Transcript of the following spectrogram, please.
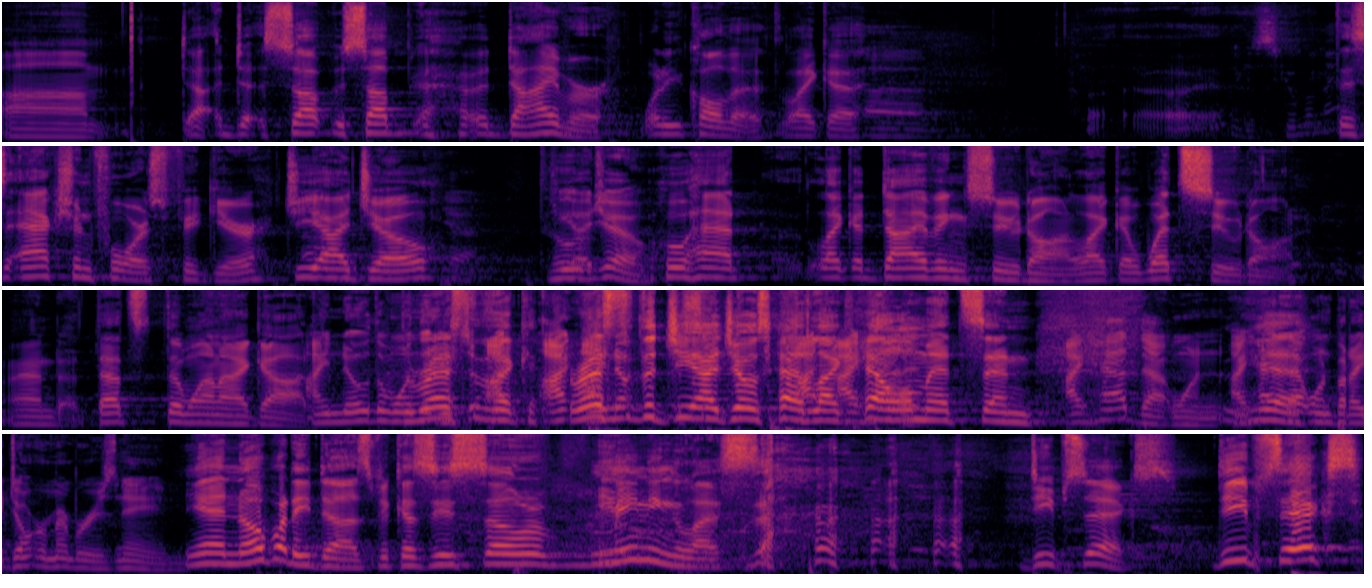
um, d- d- sub sub uh, diver. What do you call that? Like a this action force figure, GI Joe, who, G.I. Joe. who had like a diving suit on, like a wetsuit on, and that's the one I got. I know the the one. that rest of the I- I- the I rest know- of the GI Joes had I- like I had helmets and I had that one. I had that one, but I don't remember his name. yeah, nobody does because he's so meaningless. Deep Six Deep Six.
